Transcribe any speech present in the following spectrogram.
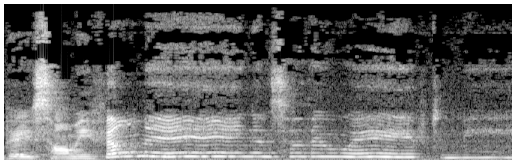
they saw me filming and so they waved me.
